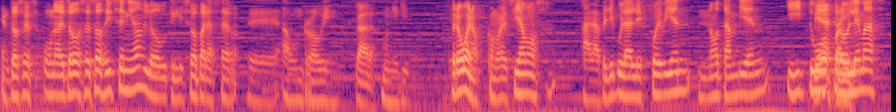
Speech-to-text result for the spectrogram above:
Entonces, uno de todos esos diseños lo utilizó para hacer eh, a un Robin Claro. muñequito. Pero bueno, como decíamos, a la película le fue bien, no tan bien. Y tuvo Bien hasta ahí. problemas.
